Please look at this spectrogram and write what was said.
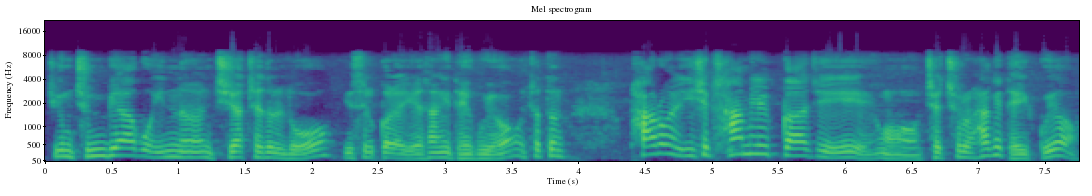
지금 준비하고 있는 지자체들도 있을 거라 예상이 되고요. 어쨌든 8월 23일까지 어, 제출을 하게 돼 있고요.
